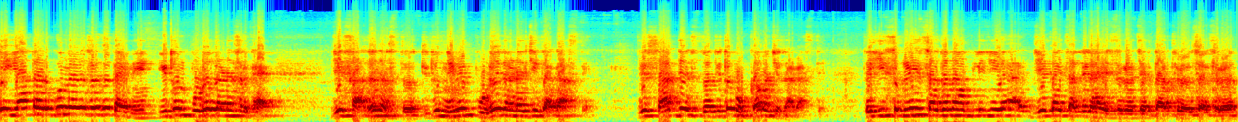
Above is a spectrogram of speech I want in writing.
तर यात अडकून जाण्यासारखं काही नाही. इथून पुढे जाण्यासारखं आहे. जे साधन असतं तिथून नेहमी पुढे जाण्याची जागा असते. जे साध्य असतं तिथं मुक्कामाची जागा असते. तर ही सगळी साधनं आपली जी जे काही चाललेलं आहे सगळं चरितार्थ व्यवसाय सगळं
